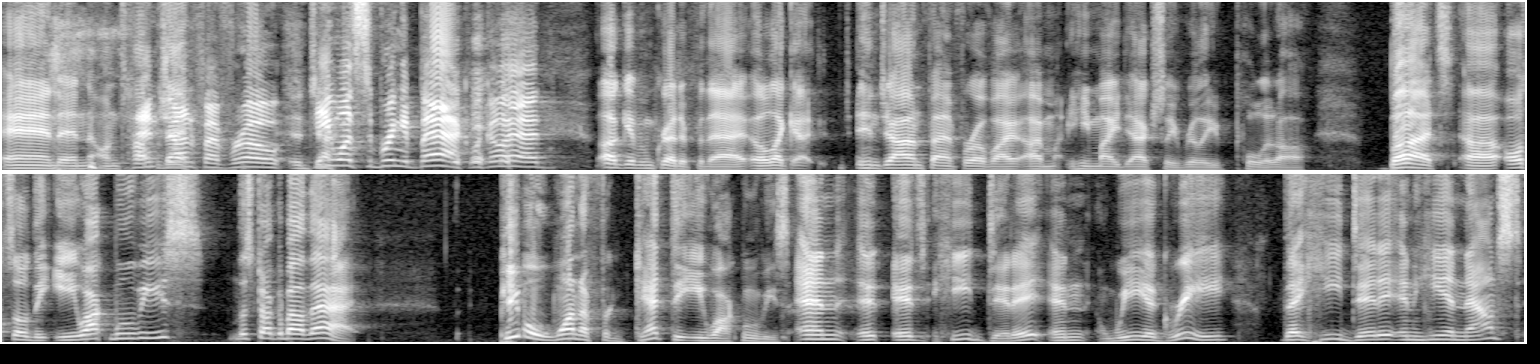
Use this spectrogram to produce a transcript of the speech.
And then on top And of Jon that, Favreau, he wants to bring it back. But go ahead. I'll give him credit for that. Oh, Like uh, in Jon Favreau, I, I'm, he might actually really pull it off. But uh, also the Ewok movies. Let's talk about that. People want to forget the Ewok movies, and it, it's he did it, and we agree that he did it, and he announced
